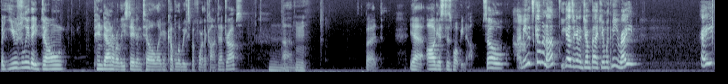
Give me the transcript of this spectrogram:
but usually they don't pin down a release date until like a couple of weeks before the content drops. Mm. Um, mm. But yeah, August is what we know. So, I mean, it's coming up. You guys are going to jump back in with me, right? Right?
